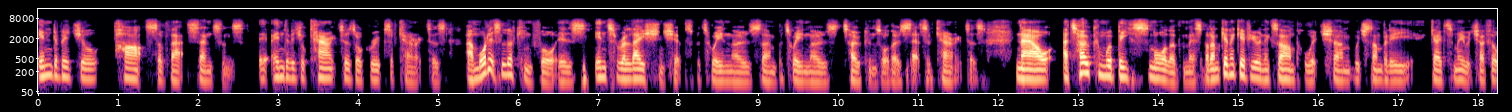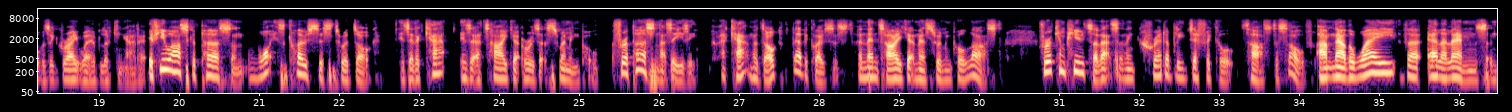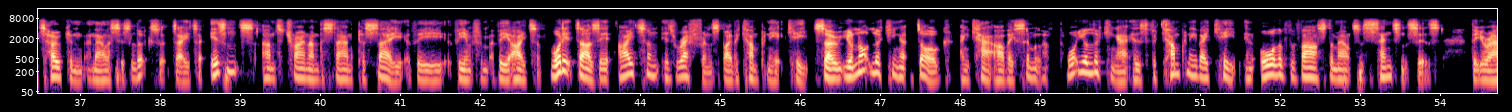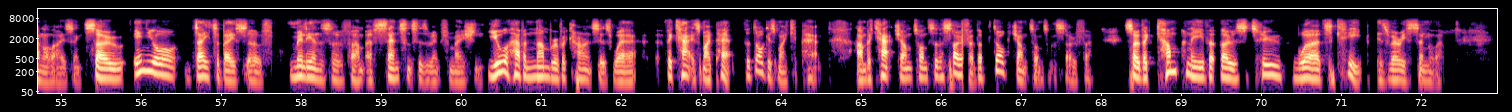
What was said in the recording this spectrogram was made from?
individual parts of that sentence, individual characters or groups of characters. And what it's looking for is interrelationships between those um, between those tokens or those sets of characters. Now, a token would be smaller than this, but I'm going to give you an example which um, which somebody gave to me, which I thought was a great way of looking at it. If you ask a person what is closest to a dog, is it a cat? Is it a tiger? Or is it a swimming pool? For a person, that's easy. A cat and a dog, they're the closest. And then tiger and then swimming pool last. For a computer, that's an incredibly difficult task to solve. Um, now, the way that LLMs and token analysis looks at data isn't um, to try and understand per se the the, the item. What it does, it item is referenced by the company it keeps. So you're not looking at dog and cat. Are they similar? What you're looking at is the company they keep in all of the vast amounts of sentences that you're analyzing. So in your database of millions of, um, of sentences of information, you will have a number of occurrences where the cat is my pet, the dog is my pet, and the cat jumped onto the sofa, the dog jumped onto the sofa. So the company that those two words keep is very similar.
